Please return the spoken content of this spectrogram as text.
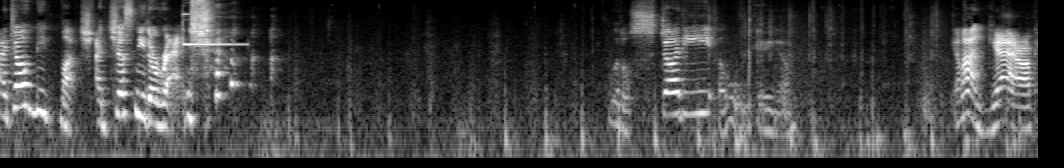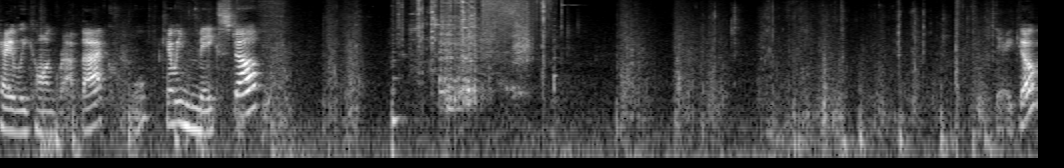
I don't need much. I just need a wrench. Little study. Oh, there you go. Come on, yeah. Okay, we can't grab that. Cool. Can we make stuff? Go.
